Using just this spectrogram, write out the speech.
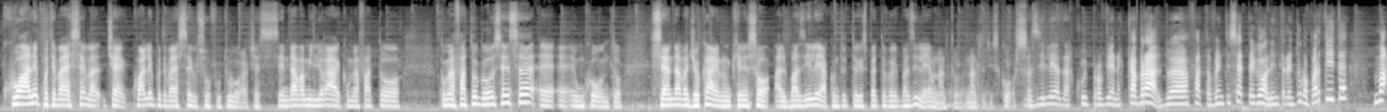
quale, poteva essere la- cioè, quale poteva essere il suo futuro, cioè se andava a migliorare come ha fatto come ha fatto Gosens è, è- è un conto. Se andava a giocare, non che ne so, al Basilea, con tutto il rispetto per il Basilea, è un altro, un altro discorso. Basilea da cui proviene Cabral, dove aveva fatto 27 gol in 31 partite, ma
